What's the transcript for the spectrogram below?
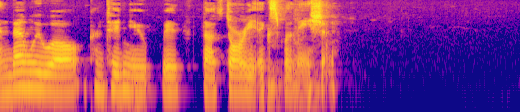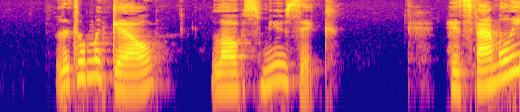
and then we will continue with the story explanation. Little Miguel loves music. His family,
